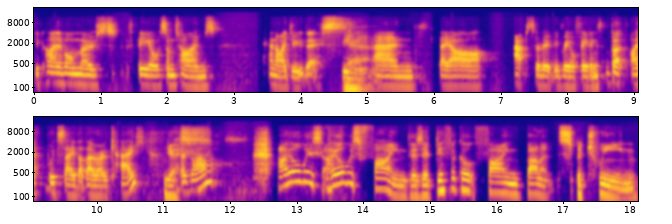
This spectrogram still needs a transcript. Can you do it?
you kind of almost feel sometimes can i do this Yeah. and they are absolutely real feelings but i would say that they're okay Yes. as well I always I always find there's a difficult fine balance between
